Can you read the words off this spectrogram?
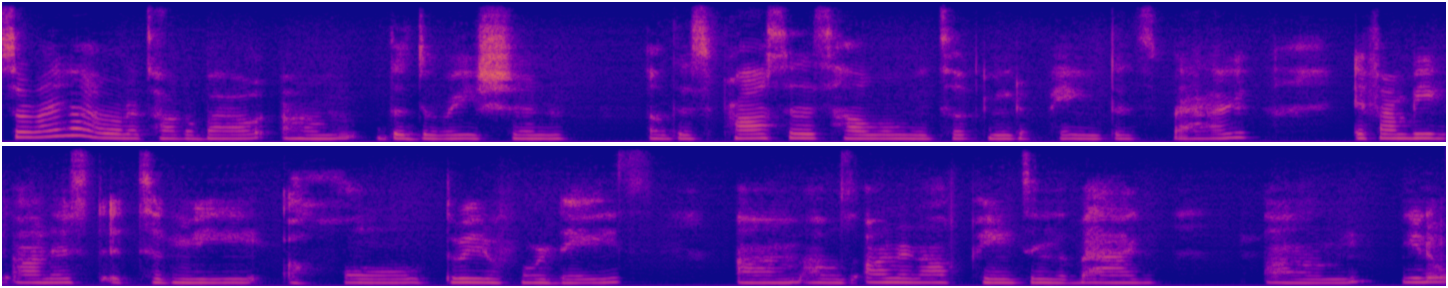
So right now I want to talk about um, the duration of this process, how long it took me to paint this bag. If I'm being honest, it took me a whole three to four days. Um, I was on and off painting the bag. Um, you know,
